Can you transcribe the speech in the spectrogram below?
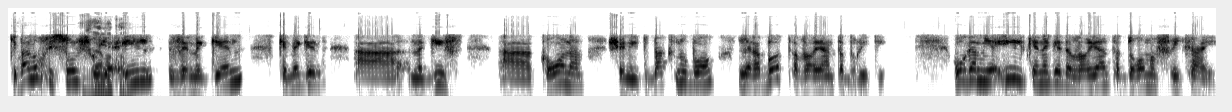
קיבלנו חיסון שהוא יעיל ומגן כנגד הנגיף הקורונה שנדבקנו בו, לרבות הווריאנט הבריטי. הוא גם יעיל כנגד הווריאנט הדרום אפריקאי.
